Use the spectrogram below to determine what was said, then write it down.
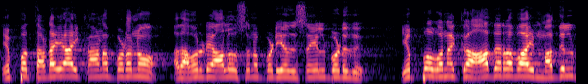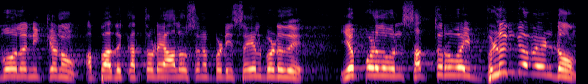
எப்ப தடையாய் காணப்படணும் அது அவருடைய ஆலோசனைப்படி அது செயல்படுது. எப்போ உனக்கு ஆதரவாய் மதில் போல நிற்கணும் அப்போ அது கர்த்தருடைய ஆலோசனைப்படி செயல்படுது. எப்பொழுது உன் சத்துருவை விழுங்க வேண்டும்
